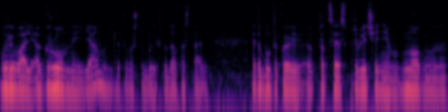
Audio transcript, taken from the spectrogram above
вырывали огромные ямы для того, чтобы их туда поставить. Это был такой э, процесс привлечения много,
